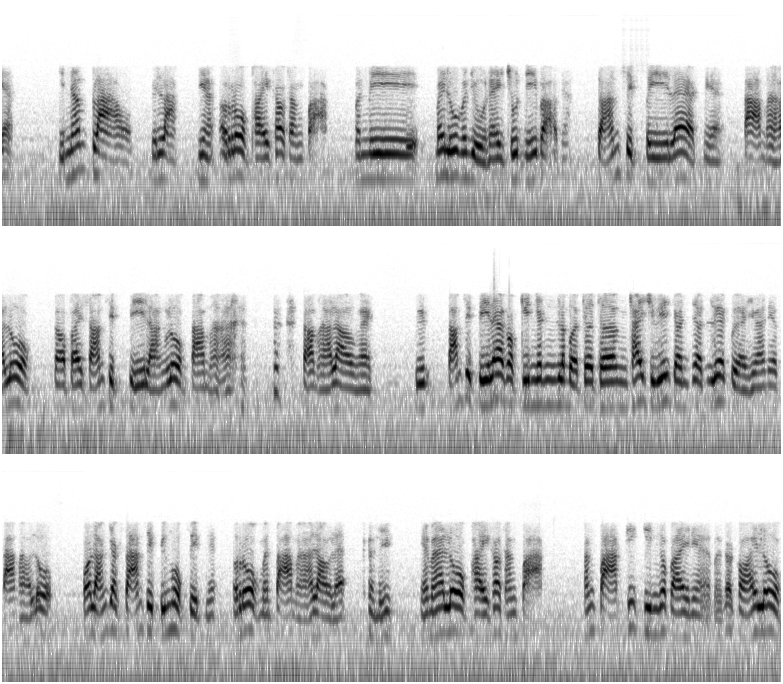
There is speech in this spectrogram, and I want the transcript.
เงี้ยกินน้ำเปล่าเป็นหลัก เนี่ย โรคภัยเข้าทางปาก มันมีไม่รู้มันอยู่ในชุดนี้เปล่าเนี่ยสามสิบปีแรกเนี่ย ตามหาโรคต่อไปสามสิบปีหลังโรคตามหา ตามหาเราไง คือสามสิบปีแรกก็กินกันระเบิดเธอเทิงใช้ชีวิตจนจะเลือดเปื่อยอยู่นะเนี่ยตามหาโรคพอหลังจากสามสิบถึงหกสิบเนี่ย โรคมันตามหาเราแล้วคราวนี้เห็นไหมโรคภัยเข้าทางปากทั้งปากที่กินเข้าไปเนี่ย มันก็ก่อให้โรค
